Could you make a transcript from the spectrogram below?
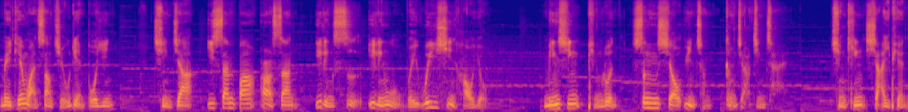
每天晚上九点播音，请加一三八二三一零四一零五为微信好友。明星评论生肖运程更加精彩，请听下一篇。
